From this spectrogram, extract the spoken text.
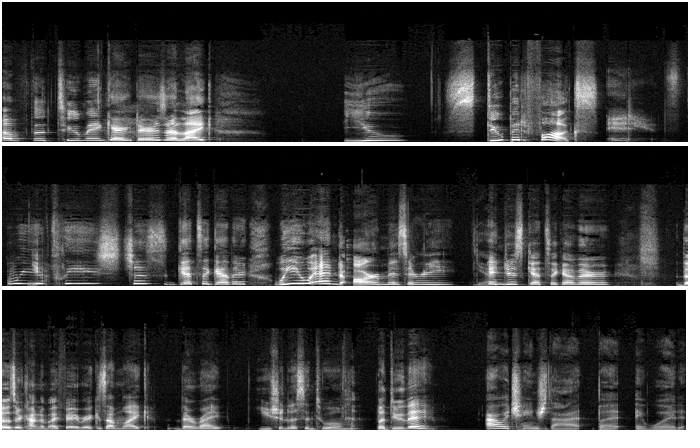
of the two main characters are like, you stupid fucks. Idiots. Will you please just get together? Will you end our misery Yeah. and just get together? Those are kind of my favorite because I'm like, they're right. You should listen to them. But do they? I would change that, but it would.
